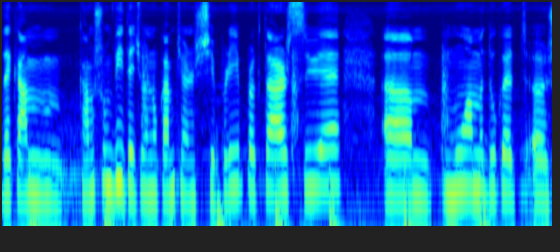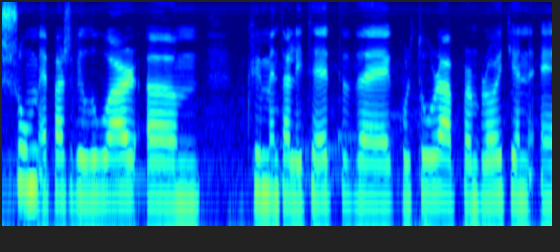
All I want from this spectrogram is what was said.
dhe kam kam shumë vite që nuk kam qenë në Shqipëri për këtë arsye um, mua më duket shumë e pazhvilluar um, ky mentalitet dhe kultura për mbrojtjen e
